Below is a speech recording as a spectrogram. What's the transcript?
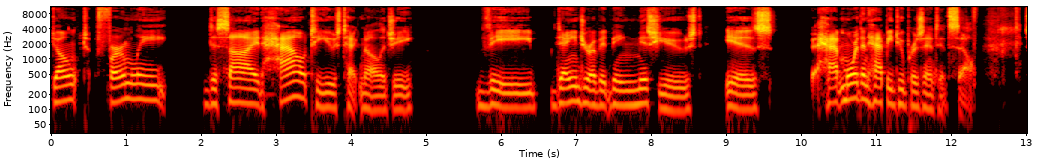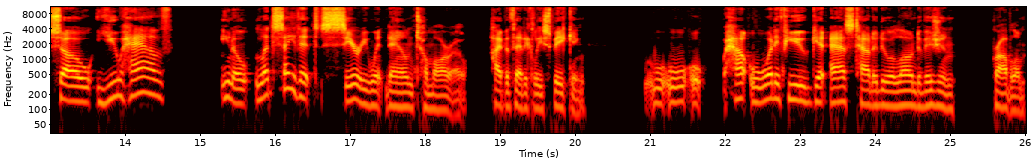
don't firmly decide how to use technology, the danger of it being misused is ha- more than happy to present itself. So you have, you know, let's say that Siri went down tomorrow, hypothetically speaking. How? What if you get asked how to do a long division problem?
